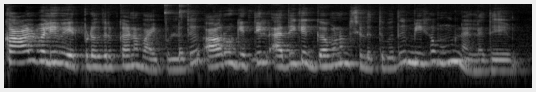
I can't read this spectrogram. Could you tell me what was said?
கால்வலி ஏற்படுவதற்கான வாய்ப்புள்ளது. ஆரோக்கியத்தில் அதிக கவனம் செலுத்துவது மிகவும் நல்லது.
